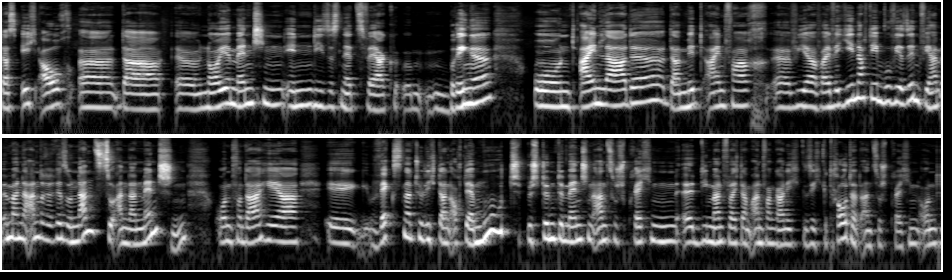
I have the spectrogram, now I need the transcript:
dass ich auch äh, da äh, neue Menschen in dieses Netzwerk ähm, bringe und einlade, damit einfach äh, wir, weil wir je nachdem, wo wir sind, wir haben immer eine andere Resonanz zu anderen Menschen und von daher äh, wächst natürlich dann auch der Mut, bestimmte Menschen anzusprechen, äh, die man vielleicht am Anfang gar nicht sich getraut hat anzusprechen und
